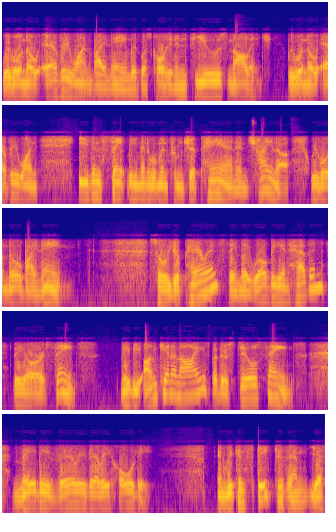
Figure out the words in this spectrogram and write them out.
We will know everyone by name with what's called an infused knowledge. We will know everyone, even saintly men and women from Japan and China, we will know by name. So your parents, they may well be in heaven. They are saints maybe uncanonized, but they're still saints, maybe very, very holy. And we can speak to them, yes,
